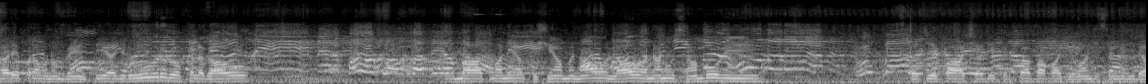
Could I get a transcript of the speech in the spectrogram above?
ਸਾਰੇ ਭਰਾਵਾਂ ਨੂੰ ਬੇਨਤੀ ਆ, ਜਰੂਰ ਰੁੱਖ ਲਗਾਓ। ਪਰਮਾਤਮਾ ਦੀਆਂ ਖੁਸ਼ੀਆਂ ਮਨਾਓ, ਲਾਓ ਉਹਨਾਂ ਨੂੰ ਸਾਂਭੋ ਵੀ। ਸੱਚੇ ਪਾਤਸ਼ਾਹ ਦੀ ਕਿਰਪਾ ਬਾਬਾ ਜਵੰਦ ਸਿੰਘ ਜੀ ਦਾ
